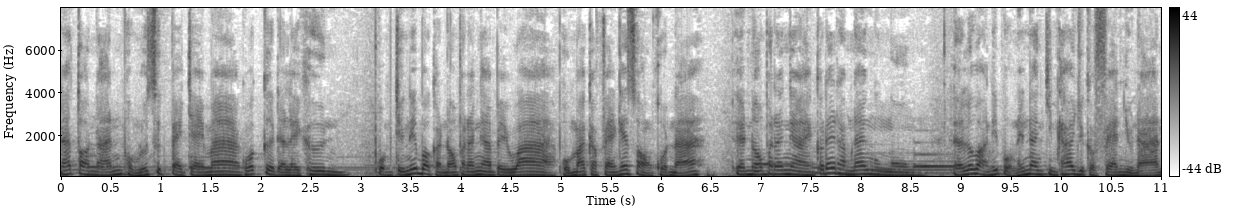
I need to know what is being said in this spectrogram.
ณตอนนั้นผมรู้สึกแปลกใจมากว่าเกิดอะไรขึ้น ผมจึงได้บอกกับน้องพนักงานไปว่า ผมมากับแฟนแค่สองคนนะ และน้องพนักงานก็ได้ทำหน้างงๆแล้วระหว่างที่ผมได้นั่งกินข้าวอยู่กับแฟนอยู่นั้น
